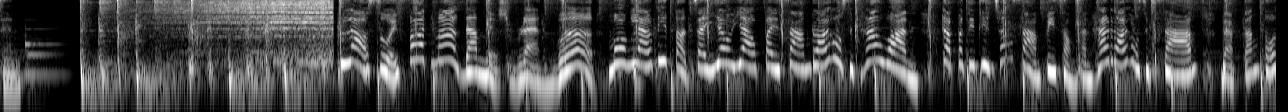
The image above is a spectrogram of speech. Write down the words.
สันหล่อสวยฟาดมากดามเมจแรงเวอร์ มองแล้วดีต่อใจยาวๆไป 365 วัน กับปฏิทินช่อง3 ปี 2563 แบบตั้งโต๊ะ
